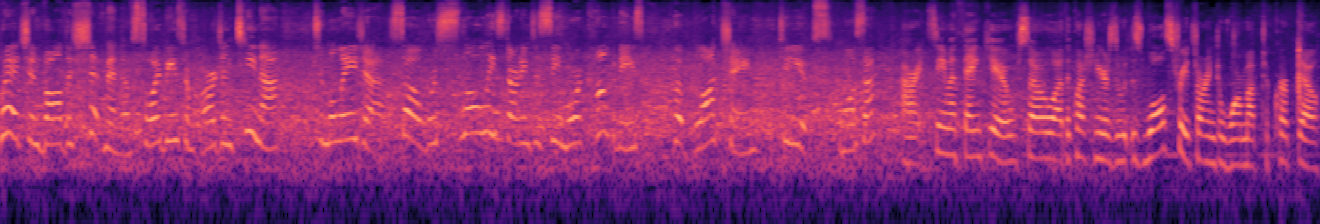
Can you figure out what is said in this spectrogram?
which involved the shipment of soybeans from Argentina to Malaysia. So we're slowly starting to see more companies put blockchain to use. Melissa? All right, Seema, thank you. So uh, the question here is, is Wall Street starting to warm up to crypto?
